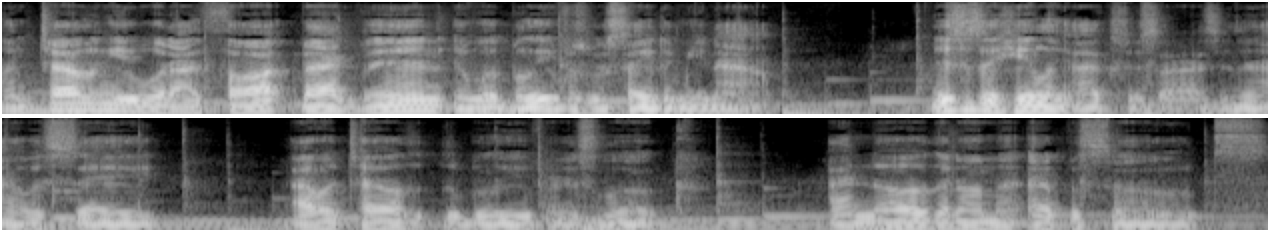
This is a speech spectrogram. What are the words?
I'm telling you what I thought back then and what believers would say to me now. This is a healing exercise. And then I would say, I would tell the believers, look, I know that on my episodes,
